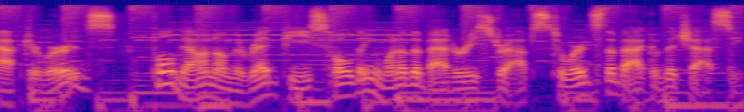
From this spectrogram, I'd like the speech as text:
Afterwards, pull down on the red piece holding one of the battery straps towards the back of the chassis.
